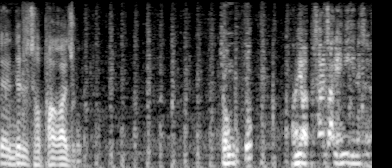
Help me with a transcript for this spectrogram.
애들을 저 봐가지고 정부 쪽? 아니야, 살짝 애니긴 했어요.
